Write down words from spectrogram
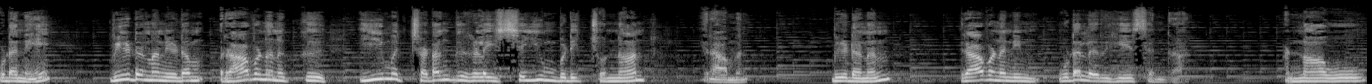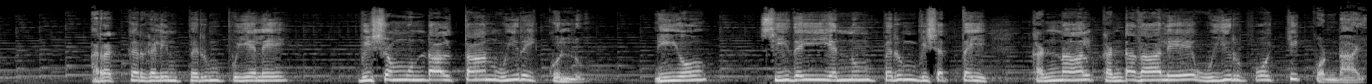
உடனே வீடணனிடம் ராவணனுக்கு ஈமச் சடங்குகளை செய்யும்படி சொன்னான் ராமன். வீடணன் ராவணனின் உடல் அருகே சென்றான். அண்ணாவோ அரக்கர்களின் பெரும் புயலே விஷம் உண்டால்தான் உயிரைக் கொல்லும். நீயோ சீதை என்னும் பெரும் விஷத்தை கண்ணால் கண்டதாலே உயிர் போக்கிக் கொண்டாய்.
